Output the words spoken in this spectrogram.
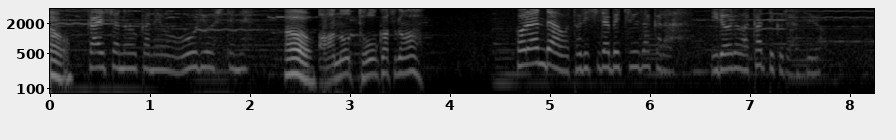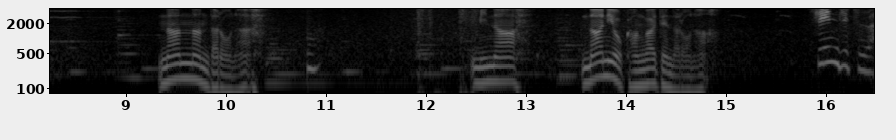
の。Oh. 会社のお金を横領してね。Oh. あの統括が？ホランダーを取り調べ中だからいろいろ分かってくるはずよ。何なんだろうな。みんな何を考えてんだろうな。真実は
